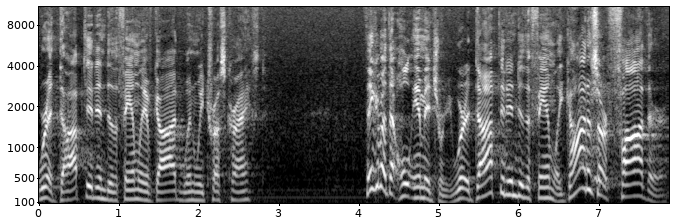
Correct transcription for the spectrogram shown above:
we're adopted into the family of God when we trust Christ. Think about that whole imagery. We're adopted into the family. God is our Father.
